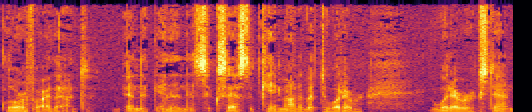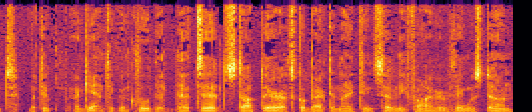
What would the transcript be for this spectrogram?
glorify that and the, and then the success that came out of it to whatever whatever extent. But to, again, to conclude that that's it, stop there. Let's go back to 1975. Everything was done.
